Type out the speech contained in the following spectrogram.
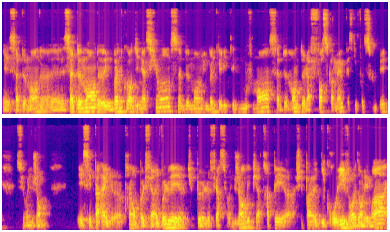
Et ça demande, euh, ça demande une bonne coordination, ça demande une bonne qualité de mouvement, ça demande de la force quand même parce qu'il faut se soulever sur une jambe. Et c'est pareil, euh, après on peut le faire évoluer, euh, tu peux le faire sur une jambe et puis attraper, je sais pas, des gros livres dans les bras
